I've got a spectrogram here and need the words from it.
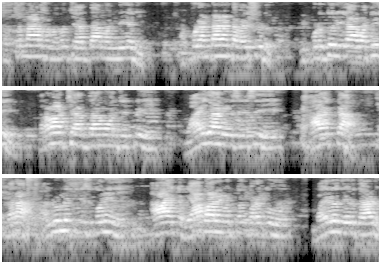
సత్యనారాయణ వ్రతం చేద్దామండి అని. అప్పుడు అంటాడంట వైశ్యుడు ఇప్పుడు లీలావతి తర్వాత చేద్దాము అని చెప్పి వాయిదా వేసేసి ఆ యొక్క తన అల్లుడిని తీసుకొని ఆ యొక్క వ్యాపార నిమిత్తం కొరకు బయలుదేరుతాడు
